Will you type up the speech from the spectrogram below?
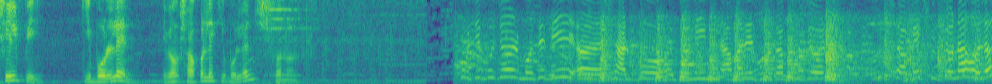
শিল্পী কি বললেন এবং সকলে কি বললেন শুনুন। পুজোর মধ্যে দিয়ে সার্বজনীন আমাদের পুজোর উৎসবের সূচনা হলো।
